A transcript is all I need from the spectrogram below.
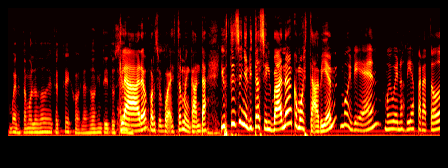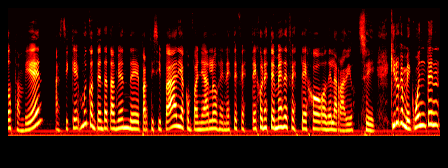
bueno, estamos los dos de festejos, las dos instituciones. Claro, por supuesto, me encanta. ¿Y usted, señorita Silvana, cómo está? ¿Bien? Muy bien, muy buenos días para todos también. Así que muy contenta también de participar y acompañarlos en este festejo, en este mes de festejo de la radio. Sí. Quiero que me cuenten,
